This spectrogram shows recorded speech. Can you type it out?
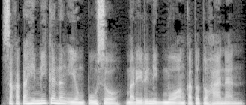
Sa katahimikan ng iyong puso, maririnig mo ang katotohanan.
